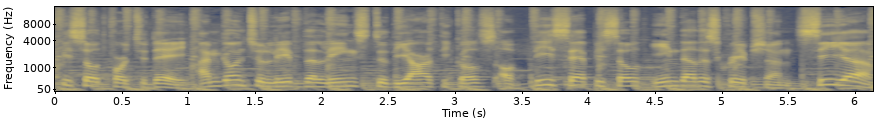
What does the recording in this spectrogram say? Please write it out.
episode for today. I'm going to leave the links to the articles of this episode in the description. See ya!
